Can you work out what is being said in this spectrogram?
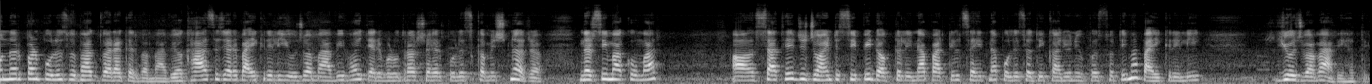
ઓનર પણ પોલીસ વિભાગ દ્વારા કરવામાં આવ્યો. ખાસ જ્યારે બાઇક રેલી યોજવામાં આવી હોય ત્યારે વડોદરા શહેર પોલીસ કમિશનર નરસિંહા કુમાર સાથે જ joint CP doctor Leena Patil સહિતના પોલીસ અધિકારીઓની ઉપસ્થિતિમાં બાઇક રેલી યોજવામાં આવી હતી.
